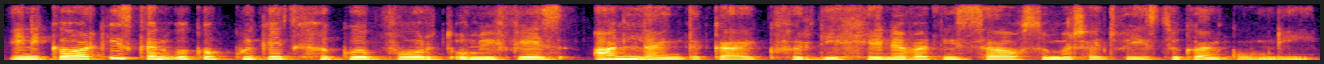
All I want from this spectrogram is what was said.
En die kaartjies kan ook op Quicket gekoop word om die fees aanlyn te kyk vir diegene wat nie self sommer uit Wes toe kan kom nie.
